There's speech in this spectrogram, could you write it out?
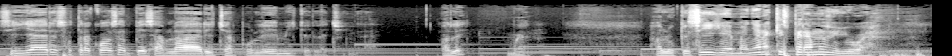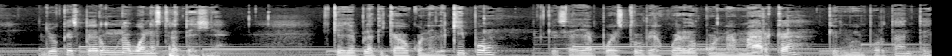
Si ya eres otra cosa, empieza a hablar y echar polémica y la chingada. ¿Vale? Bueno. A lo que sigue, mañana qué esperamos de Ulloa. Yo que espero una buena estrategia que haya platicado con el equipo, que se haya puesto de acuerdo con la marca, que es muy importante.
